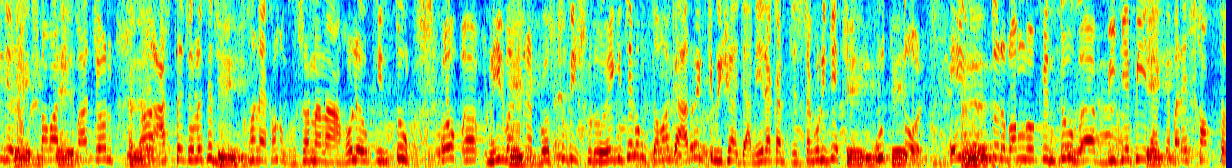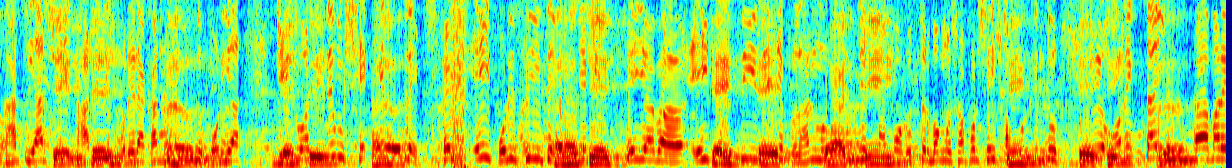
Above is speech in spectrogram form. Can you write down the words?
যে লোকসভা নির্বাচন আসতে চলেছে। এখনও ঘোষণা না হলেও কিন্তু নির্বাচনের প্রস্তুতি শুরু হয়ে গেছে এবং তোমাকে আরও একটি বিষয় জানিয়ে রাখার চেষ্টা করি যে। উত্তর। এই উত্তরবঙ্গ কিন্তু বিজেপির একেবারে শক্ত ঘাঁটি আর সেই ঠিক, ধরে রাখার জন্য কিন্তু মরিয়া গেরুয়া এবং সেক্ষেত্রে এই- পরিস্থিতিতে। এই এই পরিস্থিতিতে। যে প্রধানমন্ত্রীর যে। সফর উত্তরবঙ্গ সফর সেই সফর কিন্তু। অনেকটাই মানে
